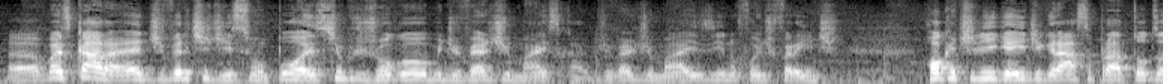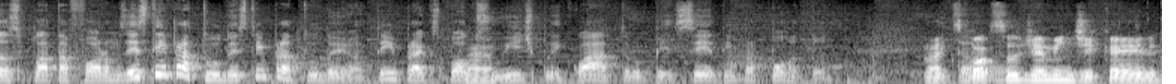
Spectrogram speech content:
Uh, mas, cara, é divertidíssimo. Pô, esse tipo de jogo me diverte demais, cara. Me diverte demais e não foi diferente. Rocket League aí de graça para todas as plataformas. Esse tem para tudo, esse tem para tudo aí, ó. Tem pra Xbox, é. Switch, Play 4, PC, tem pra porra toda. No então... Xbox todo dia me indica ele.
